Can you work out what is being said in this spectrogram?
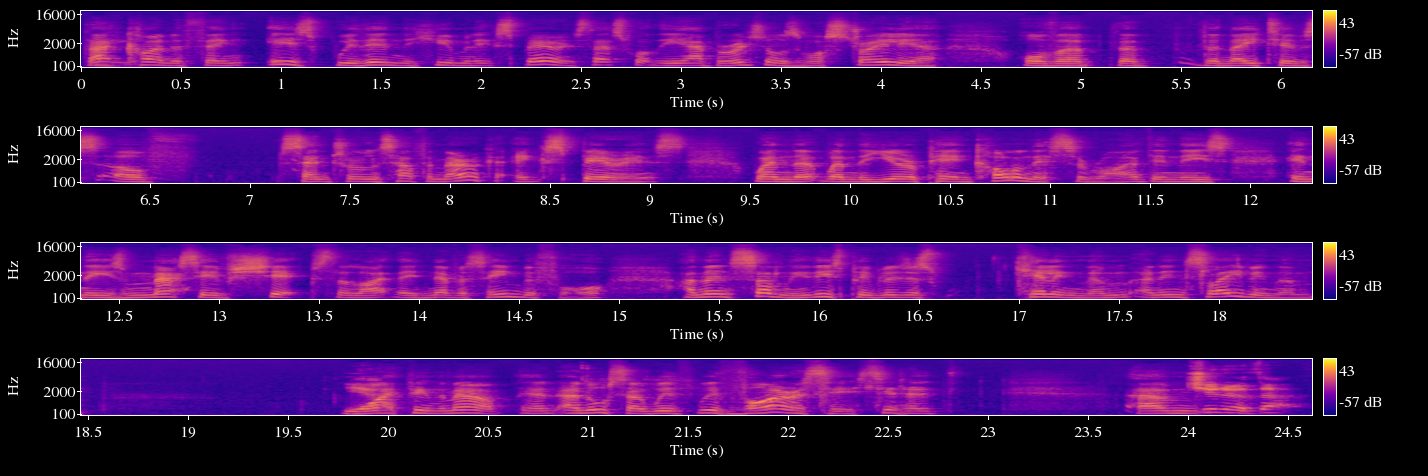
That kind of thing is within the human experience. That's what the Aboriginals of Australia or the, the, the natives of Central and South America experienced when the when the European colonists arrived in these in these massive ships, the like they'd never seen before, and then suddenly these people are just killing them and enslaving them, Yeah. wiping them out, and, and also with with viruses. You know, um, Do you know that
